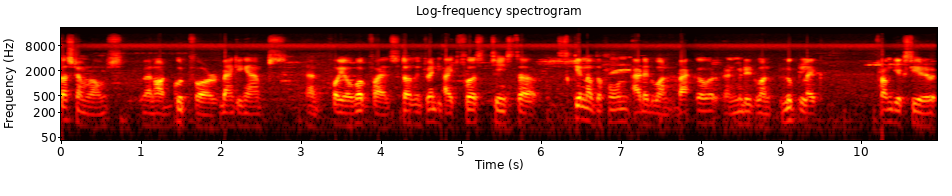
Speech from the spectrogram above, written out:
custom ROMs were not good for banking apps and for your work files. 2020 I first changed the skin of the phone added one back cover and made it one look like from the exterior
